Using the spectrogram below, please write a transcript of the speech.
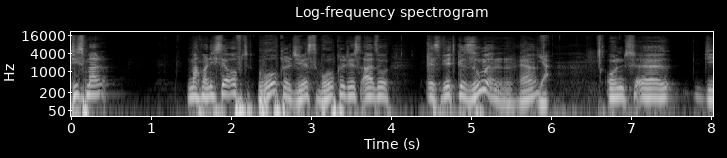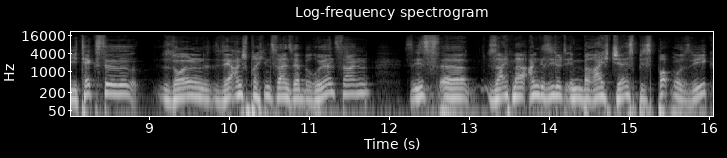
Diesmal machen wir nicht sehr oft Vocal Jazz. Vocal Jazz, also es wird gesungen. Ja. Ja. Und äh, die Texte sollen sehr ansprechend sein, sehr berührend sein. Sie ist, äh, sag ich mal, angesiedelt im Bereich Jazz bis Popmusik.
